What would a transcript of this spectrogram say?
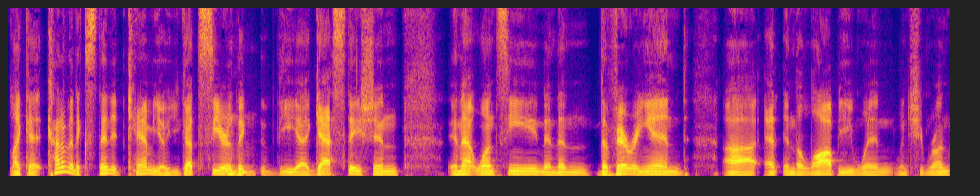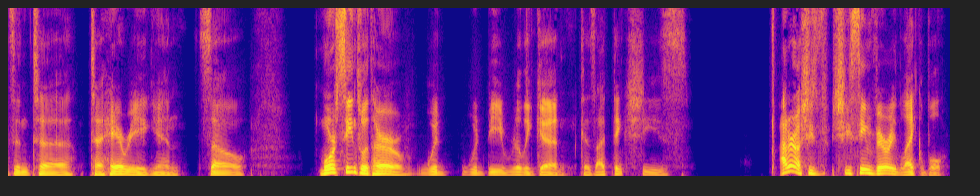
like a kind of an extended cameo. You got to see her at the the uh, gas station in that one scene, and then the very end uh, at, in the lobby when when she runs into to Harry again. So more scenes with her would would be really good because I think she's I don't know she's she seemed very likable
